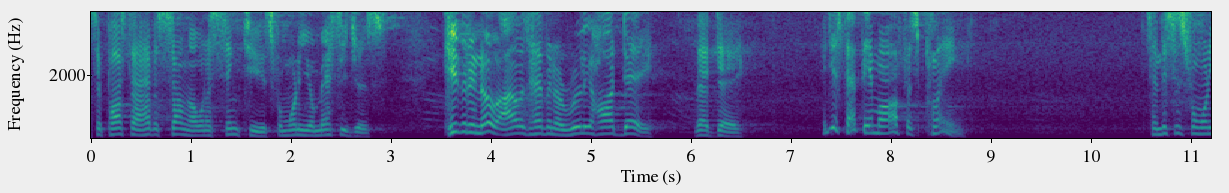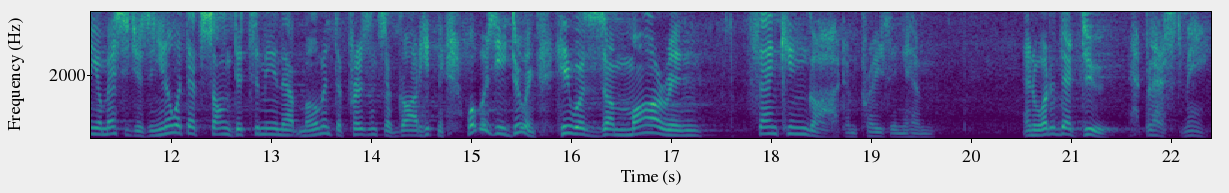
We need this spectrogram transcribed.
Said, Pastor, I have a song I want to sing to you. It's from one of your messages. He didn't know I was having a really hard day that day. He just sat there in my office playing. Saying, This is from one of your messages. And you know what that song did to me in that moment? The presence of God hit me. What was he doing? He was zamaring, thanking God and praising Him. And what did that do? That blessed me.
